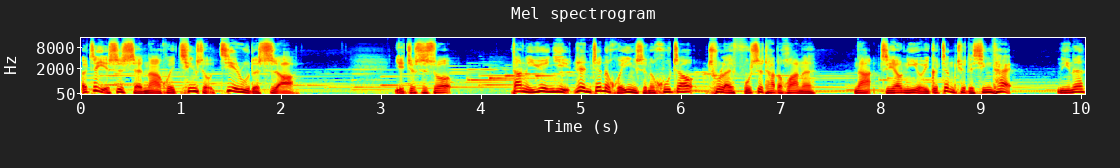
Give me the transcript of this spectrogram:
而这也是神啊会亲手介入的事啊。也就是说，当你愿意认真的回应神的呼召，出来服侍他的话呢，那只要你有一个正确的心态，你呢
